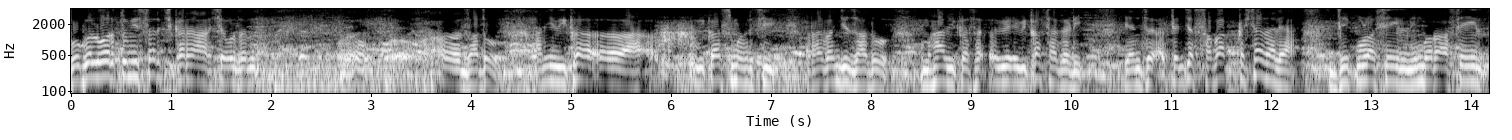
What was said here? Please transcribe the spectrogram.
गुगलवर तुम्ही सर्च करा हर्षवर्धन जाधव आणि विका विकास महर्षी रायबांजी जाधव महाविकास वि- विकास आघाडी यांचं त्यांच्या सभा कशा झाल्या? देपूळ असेल निंबोरा असेल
